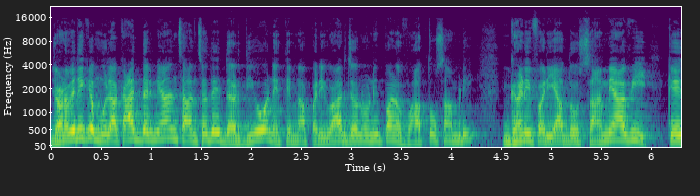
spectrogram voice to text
જણાવી દઈએ કે મુલાકાત દરમિયાન સાંસદે દર્દીઓ અને તેમના પરિવારજનોની પણ વાતો સાંભળી. ઘણી ફરિયાદો સામે આવી કે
